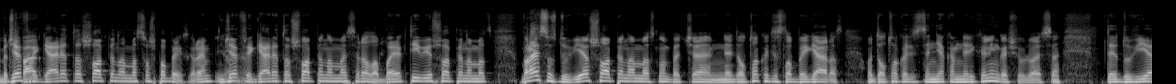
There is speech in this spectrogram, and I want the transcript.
Bet Jeffrey pa- Geretas šopinamas, aš pabaigsiu, gerai? Jo. Jeffrey Geretas šopinamas yra labai aktyviai šopinamas. Braisas Duvie šopinamas, nu, bet čia ne dėl to, kad jis labai geras, o dėl to, kad jis ten niekam nereikalingas šiauliuose. Tai Duvie,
